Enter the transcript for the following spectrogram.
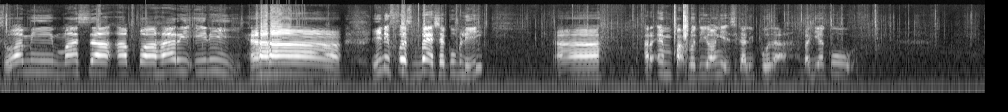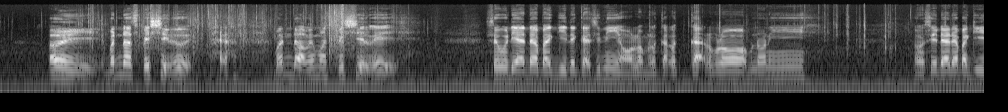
Suami masa apa hari ini? ini first batch aku beli. Uh, RM43 sekalipun lah. Bagi aku Oi, benda special benda memang special weh. So dia ada bagi dekat sini. Oh, Allah melekat-lekat pula benda ni. Oh saya dah ada bagi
